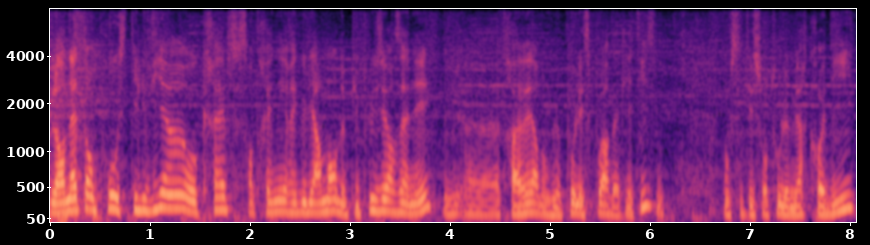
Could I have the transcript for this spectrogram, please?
Alors Nathan Proust, il vient au Krebs s'entraîner régulièrement depuis plusieurs années euh, à travers donc, le pôle espoir d'athlétisme. Donc c'était surtout le mercredi.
